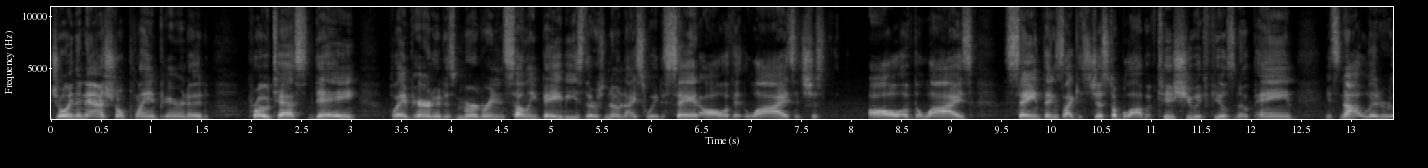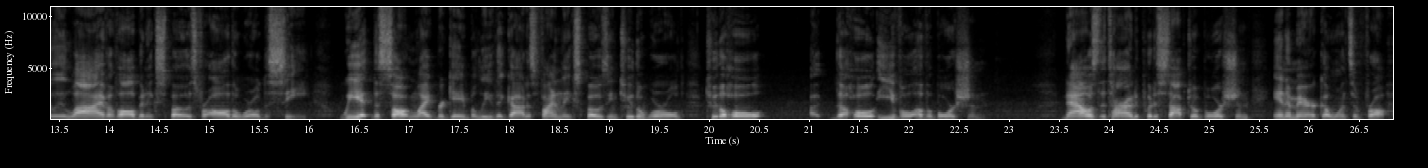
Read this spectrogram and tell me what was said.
Join the National Planned Parenthood Protest Day. Planned Parenthood is murdering and selling babies. There's no nice way to say it. All of it lies. It's just all of the lies, saying things like it's just a blob of tissue, it feels no pain, it's not literally live, have all been exposed for all the world to see. We at the Salt and Light Brigade believe that God is finally exposing to the world, to the whole, uh, the whole evil of abortion. Now is the time to put a stop to abortion in America once and for all.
